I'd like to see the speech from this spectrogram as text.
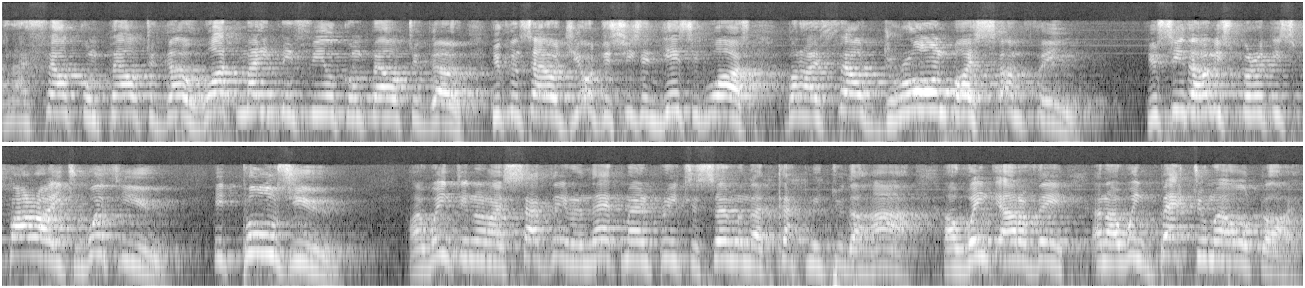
And I felt compelled to go. What made me feel compelled to go? You can say, oh, it's your decision. Yes, it was. But I felt drawn by something. You see, the Holy Spirit is para, it's with you, it pulls you. I went in and I sat there, and that man preached a sermon that cut me to the heart. I went out of there and I went back to my old life.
